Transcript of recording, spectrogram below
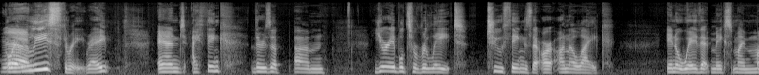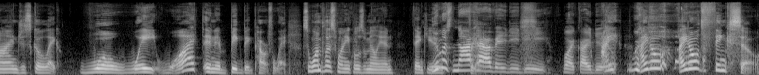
three. or at least three, right? And I think there's a um, you're able to relate to things that are unalike in a way that makes my mind just go like, whoa, wait, what? In a big, big, powerful way. So one plus one equals a million. Thank you. You must not have ADD like I do. I I don't I don't think so.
